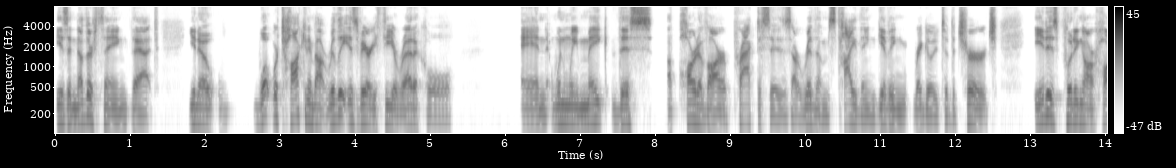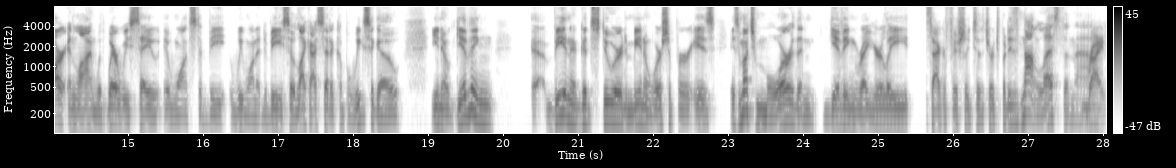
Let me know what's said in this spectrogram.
is another thing that, you know, what we're talking about really is very theoretical. And when we make this a part of our practices, our rhythms, tithing, giving regularly to the church, it is putting our heart in line with where we say it wants to be, we want it to be. So, like I said a couple weeks ago, you know, giving uh, being a good steward and being a worshiper is is much more than giving regularly sacrificially to the church, but it's not less than that. Right.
